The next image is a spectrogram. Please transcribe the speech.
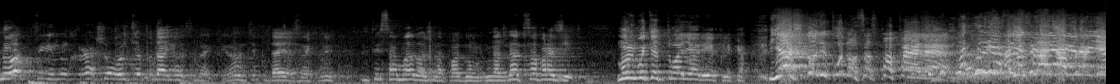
Ну, а ты, ну хорошо, он тебе подает знаки, он тебе подает знаки. Ну, ты сама должна подумать, должна сообразить. Может быть, это твоя реплика. Я что ли путался с Папеле? Я А я знаю, знаю, что где?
